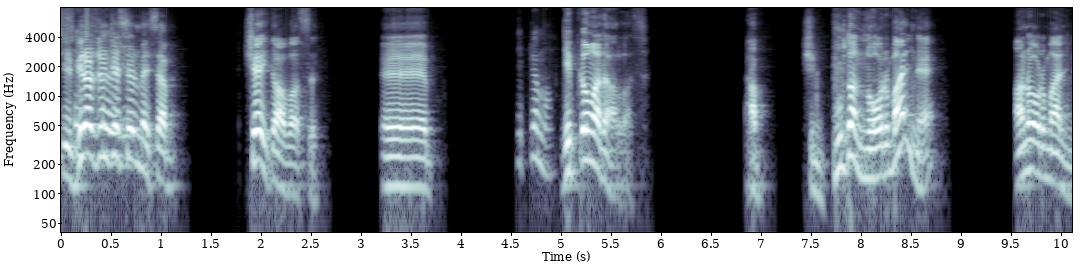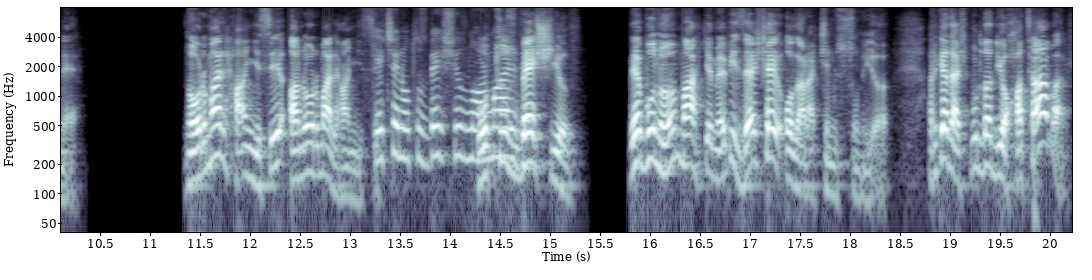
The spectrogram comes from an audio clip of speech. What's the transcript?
Şimdi şey biraz önce söyleyeyim. söyledim mesela şey davası. eee, Diploma. diploma davası. Ya şimdi burada normal ne? Anormal ne? Normal hangisi? Anormal hangisi? Geçen 35 yıl normaldi. 35 yıl. Ve bunu mahkeme bize şey olarak şimdi sunuyor. Arkadaş burada diyor hata var.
